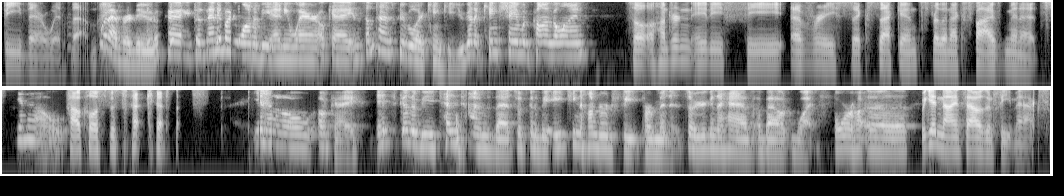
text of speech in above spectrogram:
be there with them. Whatever, dude. Okay. Does anybody want to be anywhere? Okay. And sometimes people are kinky. You're gonna kink shame a conga line? So 180 feet every six seconds for the next five minutes. You know, How close does that get us? you know. Okay, it's gonna be ten times that, so it's gonna be eighteen hundred feet per minute. So you're gonna have about what four? Uh, We get 9,000 feet max.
